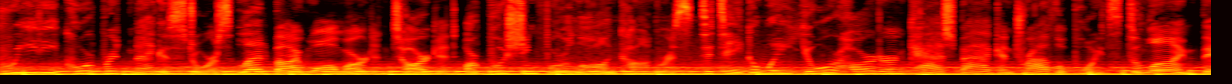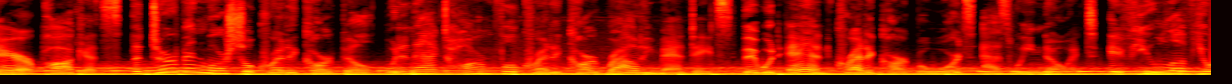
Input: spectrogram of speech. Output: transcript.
Greedy corporate mega stores, led by Walmart and Target, are pushing for a law in Congress to take away your hard earned cash back and travel points to line their pockets. The Durbin Marshall credit card bill would enact harmful credit card routing mandates that would end credit card rewards as we know it. If you love your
